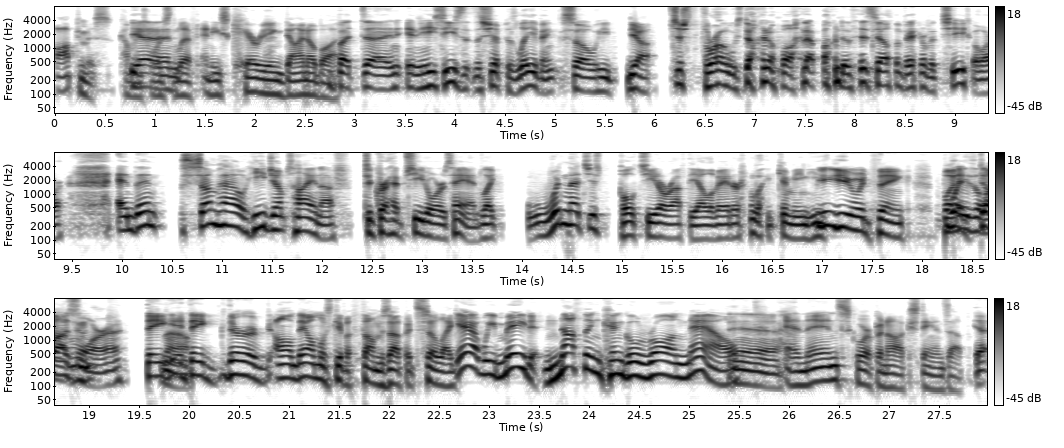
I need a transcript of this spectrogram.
Optimus coming Yeah, towards the and- lift, and he's carrying Dinobot. But uh, and, and he sees that the ship is leaving, so he yeah, just throws Dinobot up onto this elevator with Cheetor, and then somehow he jumps high enough to grab Cheetor's hand. Like, wouldn't that just pull Cheetor off the elevator? like, I mean, he you would think, but weighs it a lot doesn't. more. Huh? They No. they they're um, they almost give a thumbs up. It's so like, yeah, we made it. Nothing can go wrong now. Yeah. And then Scorponok stands up. Yeah,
